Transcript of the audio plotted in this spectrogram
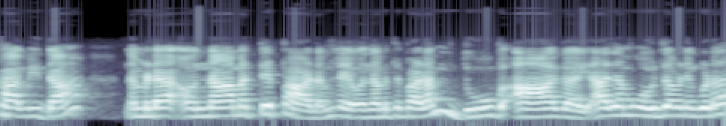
കവിത നമ്മുടെ ഒന്നാമത്തെ പാഠം അല്ലെ? ഒന്നാമത്തെ പാഠം ധൂപ് ആഗൈ അത് നമുക്ക് ഒരു തവണയും കൂടെ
